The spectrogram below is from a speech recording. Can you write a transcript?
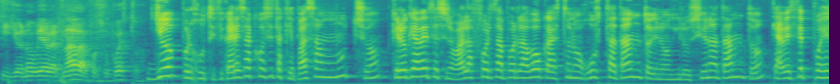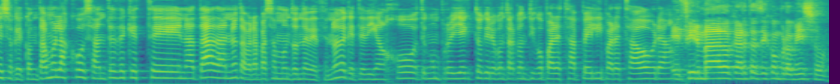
Y yo no voy a ver nada, por supuesto. Yo, por justificar esas cositas que pasan mucho, creo que a veces se nos va la fuerza por la boca, esto nos gusta tanto y nos ilusiona tanto, que a veces, pues eso, que contamos las cosas antes de que estén atadas, ¿no? Te habrá pasado un montón de veces, ¿no? De que te digan, jo, tengo un proyecto, quiero contar contigo para esta peli, para esta obra. He firmado cartas de compromiso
